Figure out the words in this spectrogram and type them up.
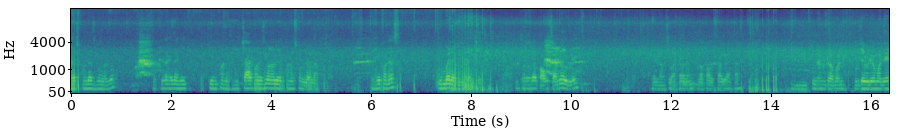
आज फणस बनवलो. आलो आहेत आणि तीन फणस आणि चार फणस घेऊन एक फणस सोडलेला. तर हे फणस मुंबईला घेऊन जायचे. थोडा पाऊस चालू आहे इकडे. हे गावचं वातावरण थोडा पाऊस चालू आहे आता. पुन्हा भेटू आपण पुढच्या व्हिडिओमध्ये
